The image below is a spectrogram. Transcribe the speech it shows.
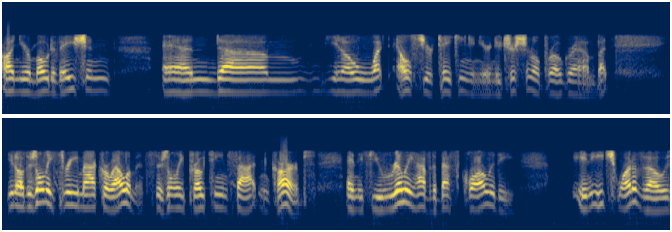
on your motivation and um, you know what else you're taking in your nutritional program. But you know, there's only three macro elements. There's only protein, fat, and carbs. And if you really have the best quality in each one of those,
